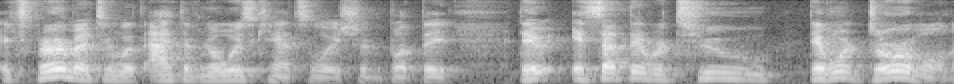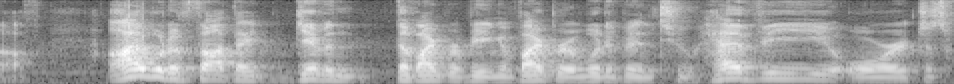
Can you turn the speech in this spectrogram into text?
experimenting with active noise cancellation, but they, they it's that they were too they weren't durable enough. I would have thought that given the Viper being a Viper, it would have been too heavy or just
